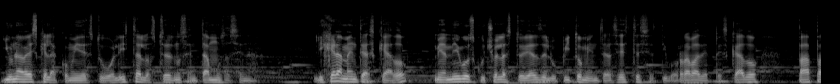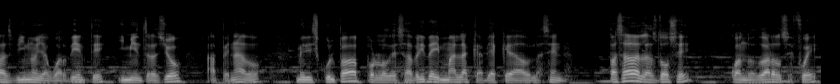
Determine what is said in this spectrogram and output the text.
y una vez que la comida estuvo lista, los tres nos sentamos a cenar. Ligeramente asqueado, mi amigo escuchó las teorías de Lupito mientras éste se atiborraba de pescado, papas, vino y aguardiente, y mientras yo, apenado, me disculpaba por lo desabrida y mala que había quedado la cena. Pasadas las 12, cuando Eduardo se fue,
